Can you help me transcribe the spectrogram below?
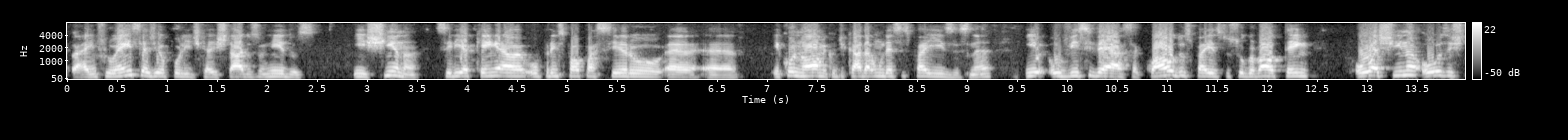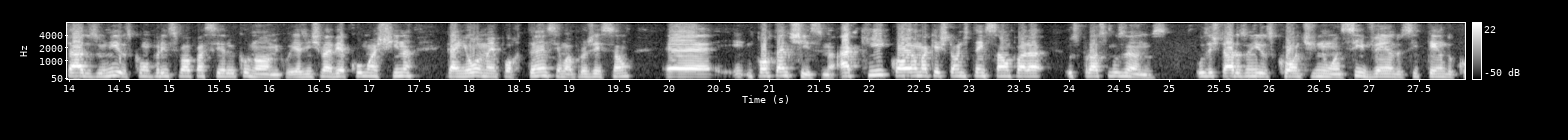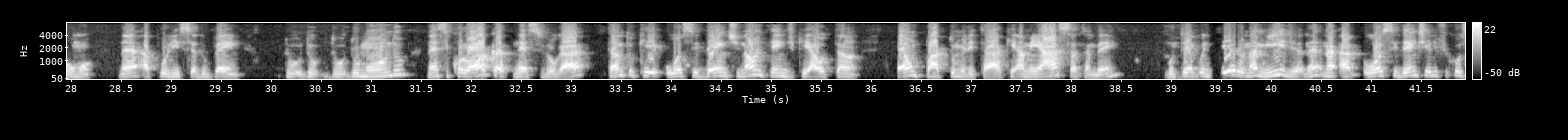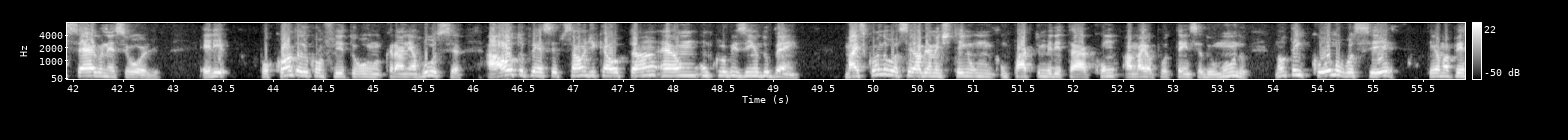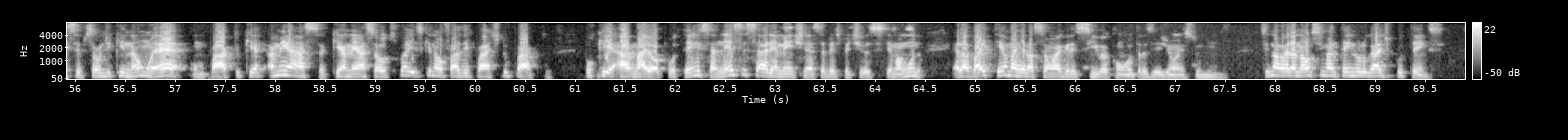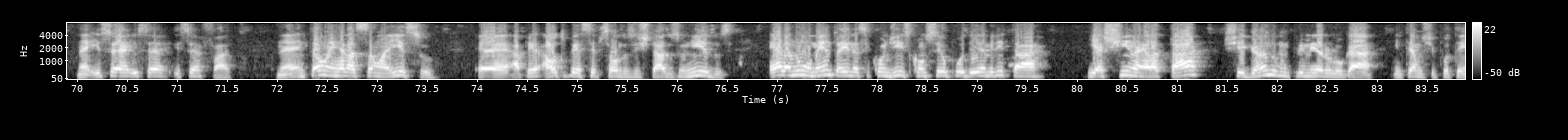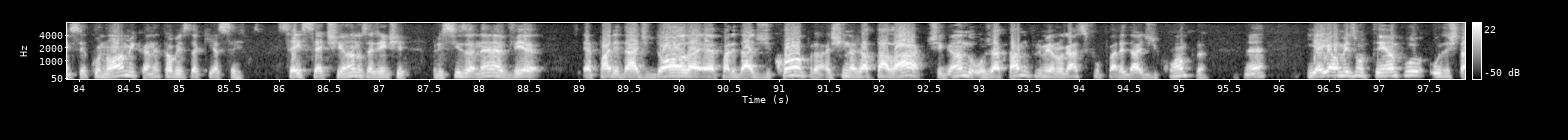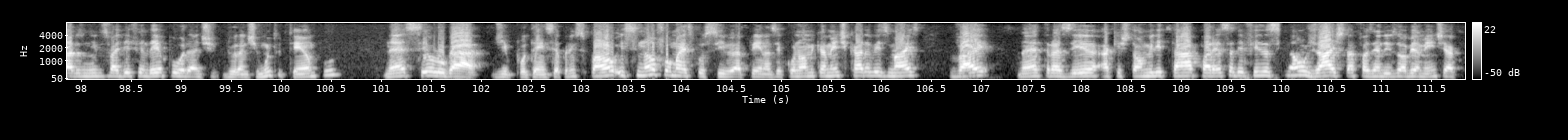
a influência geopolítica dos Estados Unidos e China, seria quem é o principal parceiro é, é, econômico de cada um desses países, né? E o vice-versa, qual dos países do sul global tem ou a China ou os Estados Unidos como principal parceiro econômico. E a gente vai ver como a China ganhou uma importância, uma projeção é, importantíssima. Aqui, qual é uma questão de tensão para os próximos anos? Os Estados Unidos continuam se vendo, se tendo como né, a polícia do bem do, do, do mundo, né, se coloca nesse lugar, tanto que o Ocidente não entende que a OTAN é um pacto militar que ameaça também, o uhum. tempo inteiro na mídia, né? Na, a, o Ocidente ele ficou cego nesse olho. Ele, por conta do conflito Ucrânia-Rússia, a autopercepção de que a OTAN é um, um, clubezinho do bem. Mas quando você, obviamente, tem um, um, pacto militar com a maior potência do mundo, não tem como você ter uma percepção de que não é um pacto que ameaça, que ameaça outros países que não fazem parte do pacto. Porque a maior potência, necessariamente nessa perspectiva sistema mundo, ela vai ter uma relação agressiva com outras regiões do mundo. Senão ela não se mantém no lugar de potência. Né? Isso, é, isso, é, isso é fato. Né? Então, em relação a isso, é, a autopercepção dos Estados Unidos, ela no momento ainda se condiz com seu poder militar. E a China, ela está chegando no primeiro lugar em termos de potência econômica, né? talvez daqui a seis, seis sete anos a gente precisa né, ver é, paridade dólar, é paridade de compra, a China já está lá, chegando, ou já está no primeiro lugar se for paridade de compra, né? E aí, ao mesmo tempo, os Estados Unidos vai defender durante, durante muito tempo né, seu lugar de potência principal, e se não for mais possível apenas economicamente, cada vez mais vai né, trazer a questão militar para essa defesa, se não já está fazendo isso, obviamente, há,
